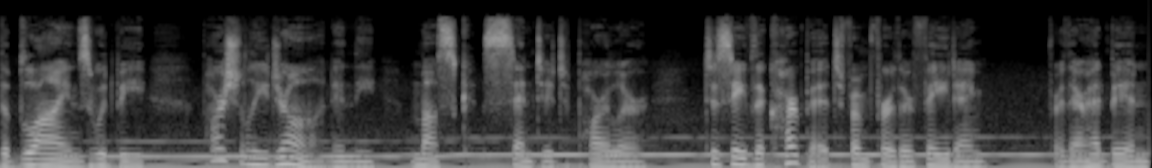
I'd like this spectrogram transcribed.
The blinds would be partially drawn in the musk scented parlor to save the carpet from further fading for there had been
